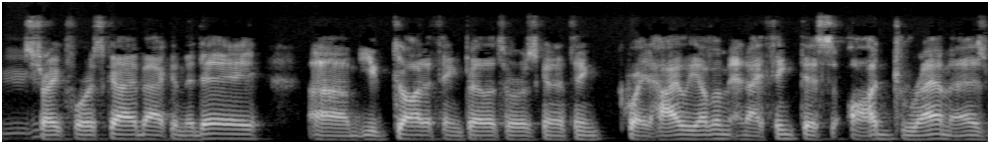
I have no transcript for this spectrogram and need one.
mm-hmm. Strikeforce guy back in the day. Um, you got to think Bellator is going to think quite highly of him. And I think this odd drama, as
